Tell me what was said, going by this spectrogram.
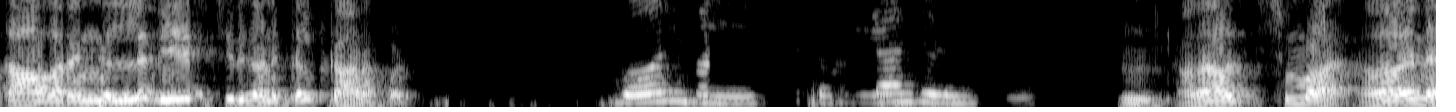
தாவரங்கள்ல வேர் சிறுகணுக்கள் காணப்படும்? அதாவது சும்மா அதாவது என்ன?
